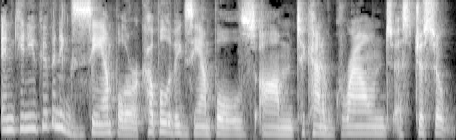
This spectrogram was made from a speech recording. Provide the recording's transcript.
And can you give an example or a couple of examples um, to kind of ground us, just so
